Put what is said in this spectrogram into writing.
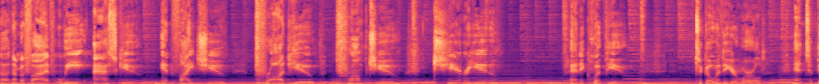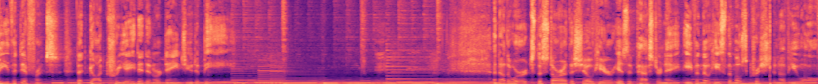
Uh, number five, we ask you, invite you, prod you, prompt you, cheer you, and equip you to go into your world and to be the difference that God created and ordained you to be. In other words, the star of the show here isn't Pastor Nate, even though he's the most Christian of you all.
